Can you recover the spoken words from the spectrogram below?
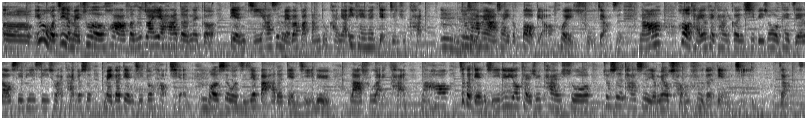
呃，因为我记得没错的话，粉丝专业它的那个点击它是没办法单独看，你要一篇一篇点进去看，嗯，就是它没办法像一个报表汇出这样子。然后后台又可以看更细，比如说我可以直接捞 CPC 出来看，就是每个点击多少钱，或者是我直接把它的点击率拉出来看，然后这个点击率又可以去看说，就是它是有没有重复的点击这样子。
